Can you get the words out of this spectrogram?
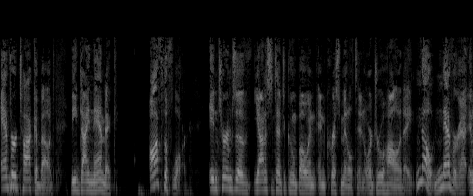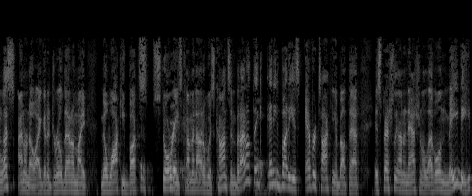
ever talk about the dynamic off the floor in terms of Giannis Antetokounmpo and, and Khris Middleton or Jrue Holiday. No, never. Uh, unless I don't know, I got to drill down on my Milwaukee Bucks stories coming out of Wisconsin. But I don't think anybody is ever talking about that, especially on a national level. And maybe,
